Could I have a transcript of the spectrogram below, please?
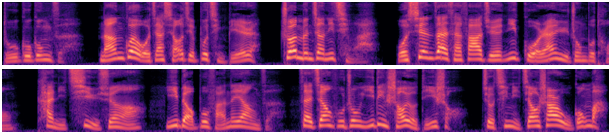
独孤公子，难怪我家小姐不请别人，专门将你请来。我现在才发觉你果然与众不同。看你气宇轩昂、仪表不凡的样子，在江湖中一定少有敌手。就请你教珊儿武功吧。”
